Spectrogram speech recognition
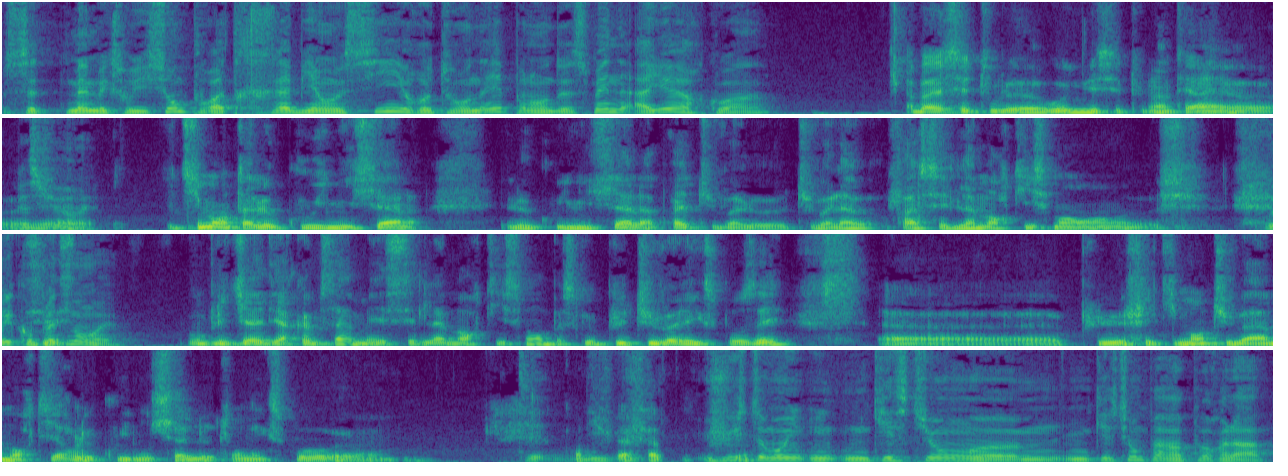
cette même exposition pourra très bien aussi retourner pendant deux semaines ailleurs, quoi. Hein. Ah bah c'est tout le oui, oui c'est tout l'intérêt. Euh, bien sûr. Effectivement, tu as le coût initial. Et le coût initial, après, tu vas le, tu vas la, enfin, c'est de l'amortissement. Hein. Oui, complètement, ouais. Compliqué à dire comme ça, mais c'est de l'amortissement parce que plus tu vas l'exposer, euh, plus effectivement tu vas amortir le coût initial de ton expo. Justement, une, question, euh, une question par rapport à la,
